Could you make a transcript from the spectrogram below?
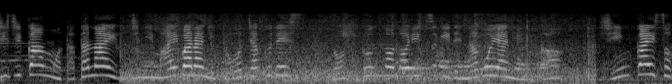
1時間も経たないうちに米原に到着です。6分の乗り継ぎで名古屋に向かう。新快速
